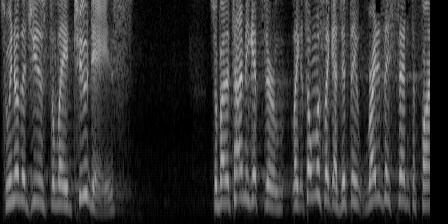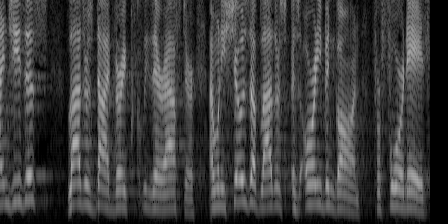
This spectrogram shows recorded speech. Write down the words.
So we know that Jesus delayed two days so by the time he gets there, like, it's almost like as if they, right as they sent to find Jesus, Lazarus died very quickly thereafter. And when he shows up, Lazarus has already been gone for four days.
